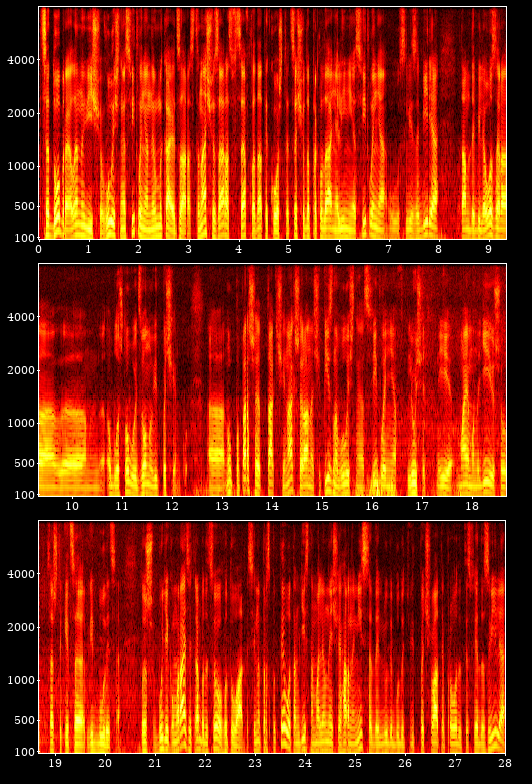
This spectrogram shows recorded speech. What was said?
це добре, але навіщо? Вуличне освітлення не вмикають зараз. То нащо зараз в це вкладати кошти? Це щодо прокладання лінії освітлення у селі Забір'я, там, де біля озера облаштовують зону відпочинку. Е, Ну, по-перше, так чи інакше, рано чи пізно вуличне освітлення включать. І маємо надію, що все ж таки це відбудеться. Тож в будь-якому разі треба до цього готуватися. І на перспективу там дійсно мальовниче гарне місце, де люди будуть відпочивати, проводити своє дозвілля.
